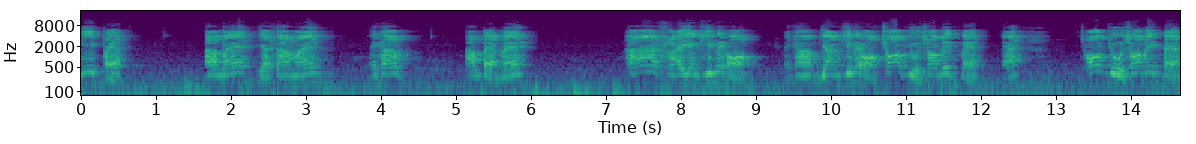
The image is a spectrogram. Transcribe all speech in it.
มีแปดตามไหมอยากตามไหมนะครับ ตามแปดไหมถ้าใครยังคิดไม่ออก นะครับ ยังคิดไม่ออกชอบอยู่ชอบเลขแปดนะ ชอบอยู่ชอบเลขแปด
